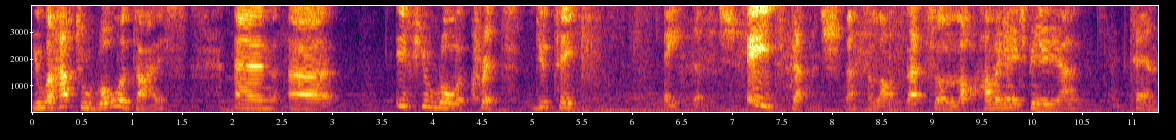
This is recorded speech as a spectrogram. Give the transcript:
you will have to roll a dice, and uh, if you roll a crit, you take Eight damage. eight damage. That's a lot. That's a lot. How many HP do you have? Ten.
